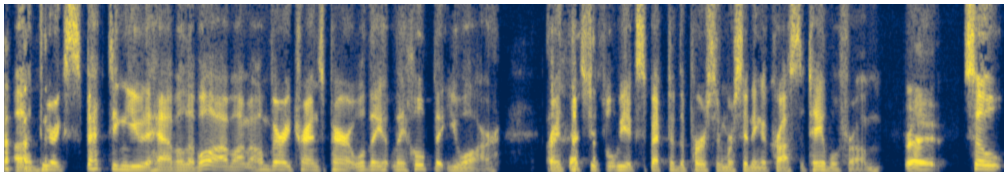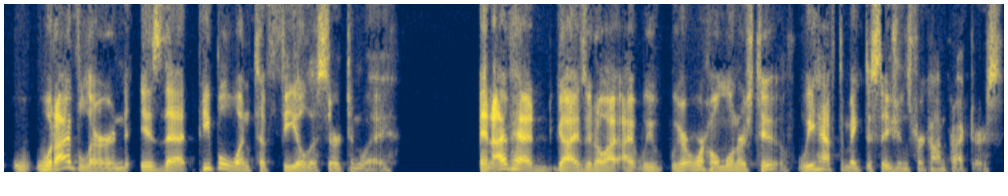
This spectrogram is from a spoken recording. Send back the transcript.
uh, they're expecting you to have a level. Oh, I'm, I'm, I'm very transparent. Well, they they hope that you are, right? That's just what we expect of the person we're sitting across the table from. Right. So what I've learned is that people want to feel a certain way. And I've had guys, you know, I, I we we're, we're homeowners too. We have to make decisions for contractors.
